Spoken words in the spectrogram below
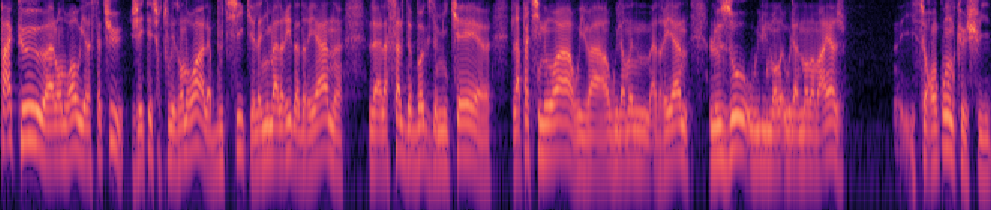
pas que à l'endroit où il y a la statue. J'ai été sur tous les endroits, la boutique, l'animalerie d'Adrian, la, salle de boxe de Mickey, euh, la patinoire où il va, où il emmène Adrian, le zoo où il lui demande, où il la demande en mariage. Il se rend compte que je suis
